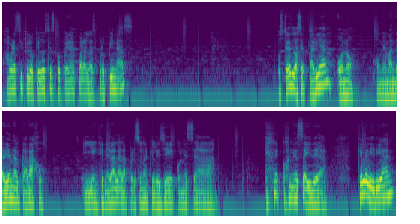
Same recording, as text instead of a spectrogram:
ahora sí que lo que gusta es cooperar para las propinas ¿Ustedes lo aceptarían o no? ¿O me mandarían al carajo? Y en general a la persona que les llegue con esa, con esa idea. ¿Qué le dirían?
